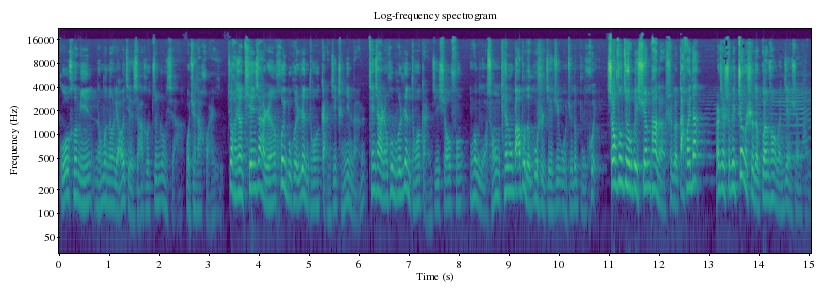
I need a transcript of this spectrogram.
国和民能不能了解侠和尊重侠。我觉得他怀疑，就好像天下人会不会认同和感激陈近南，天下人会不会认同和感激萧峰？因为我从《天龙八部》的故事结局，我觉得不会。萧峰最后被宣判了是个大坏蛋，而且是被正式的官方文件宣判的。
